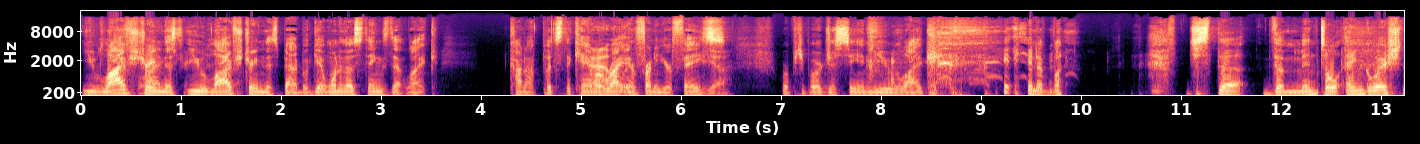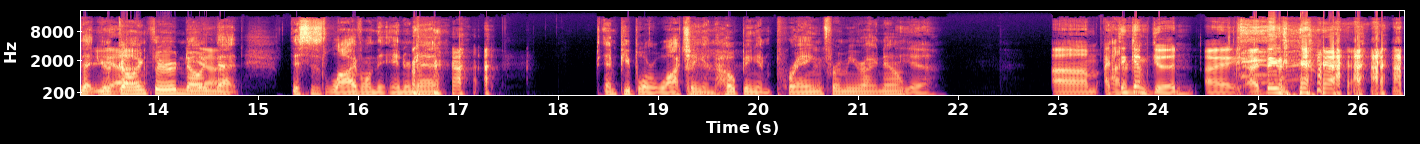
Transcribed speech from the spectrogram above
you live stream this stream you live stream this bad but get one of those things that like kind of puts the camera That right in front of your face Yeah. where people are just seeing you like in a bu- just the the mental anguish that you're Yeah. going through knowing Yeah. that this is live on the internet and people are watching and hoping and praying for me right now yeah. Um, I, I think I'm good. I I think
